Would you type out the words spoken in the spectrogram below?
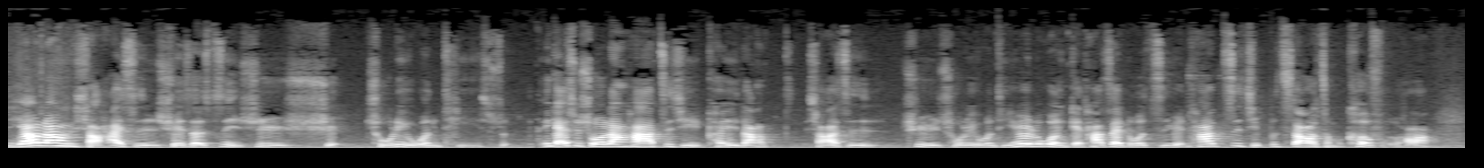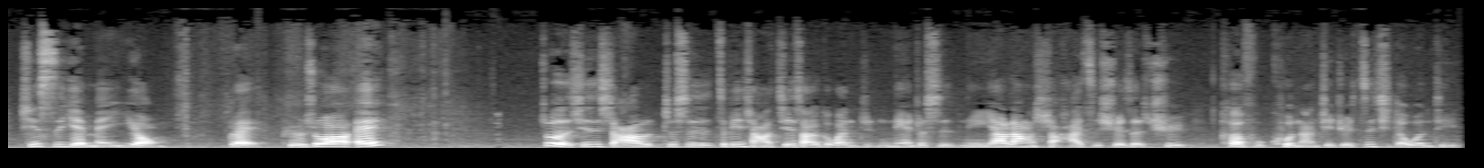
你要让小孩子学着自己去学处理问题，应该是说让他自己可以让小孩子去处理问题，因为如果你给他再多的资源，他自己不知道怎么克服的话，其实也没用。对，比如说，哎，作者其实想要就是这边想要介绍一个观念，就是你要让小孩子学着去克服困难，解决自己的问题。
